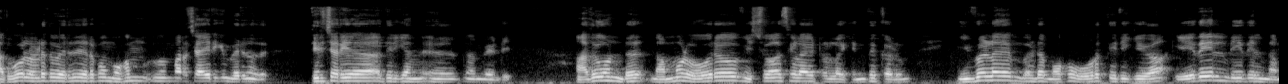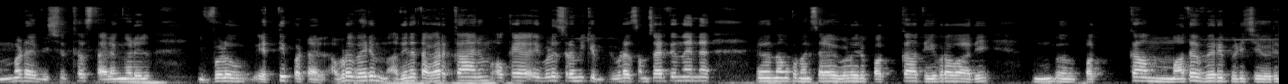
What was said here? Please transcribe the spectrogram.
അതുപോലുള്ളത് വരുന്നത് ചിലപ്പോൾ മുഖം മറച്ചായിരിക്കും വരുന്നത്. തിരിച്ചറിയാതിരിക്കാൻ വേണ്ടി. അതുകൊണ്ട് നമ്മൾ ഓരോ വിശ്വാസികളായിട്ടുള്ള ഹിന്ദുക്കളും ഇവളെ ഇവളുടെ മുഖം ഓർത്തിരിക്കുക ഏതെങ്കിലും രീതിയിൽ നമ്മുടെ വിശുദ്ധ സ്ഥലങ്ങളിൽ ഇവൾ എത്തിപ്പെട്ടാൽ അവിടെ വരും അതിനെ തകർക്കാനും ഒക്കെ ഇവൾ ശ്രമിക്കും. ഇവിടെ സംസാരത്തിൽ നിന്ന് തന്നെ നമുക്ക് മനസ്സിലാവും ഇവളൊരു പക്ക തീവ്രവാദി പക്ക മതവെറി പിടിച്ച ഒരു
